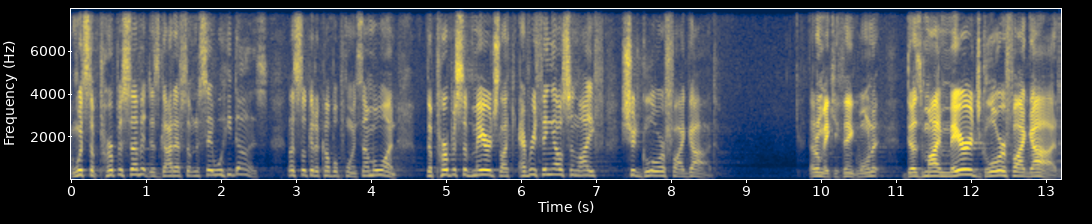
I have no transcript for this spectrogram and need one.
And what's the purpose of it? Does God have something to say? Well, He does. Let's look at a couple points. Number one, the purpose of marriage, like everything else in life, should glorify God. That'll make you think, won't it? Does my marriage glorify God?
